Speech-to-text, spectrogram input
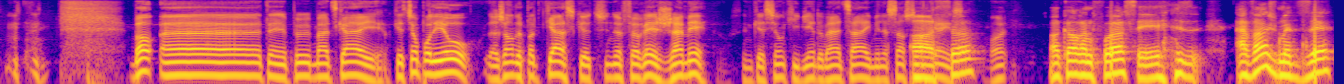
bon, euh, t'es un peu Sky. Question pour Léo. Le genre de podcast que tu ne ferais jamais? C'est une question qui vient de Matt Sky, 1975. Ah, ça? Ouais. Encore une fois, c'est. Avant, je me disais,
